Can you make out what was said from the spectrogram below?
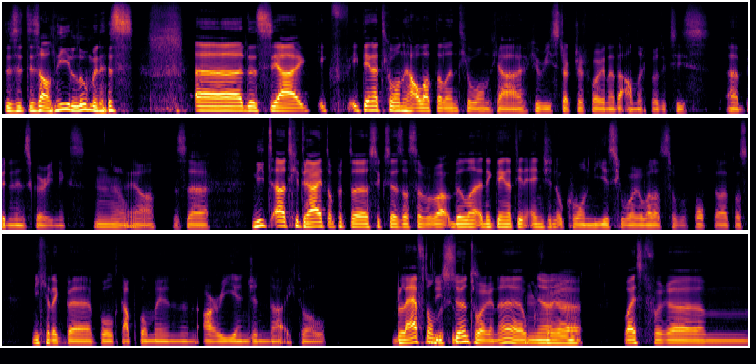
Dus het is al niet Luminous. Eh, dus ja, ik, ik, ik denk dat gewoon al dat talent gewoon gaat gerestructured worden naar de andere producties eh binnenin Square Enix. Ja. Ja, dus eh, niet uitgedraaid op het succes dat ze willen. En ik denk dat die engine ook gewoon niet is geworden wat ze hoopten. Het was niet gelijk bij Bolt Capcom en een RE-engine dat echt wel blijft ondersteund worden. Hè? Ook Ja, voor, ja. wat is het voor ehm,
